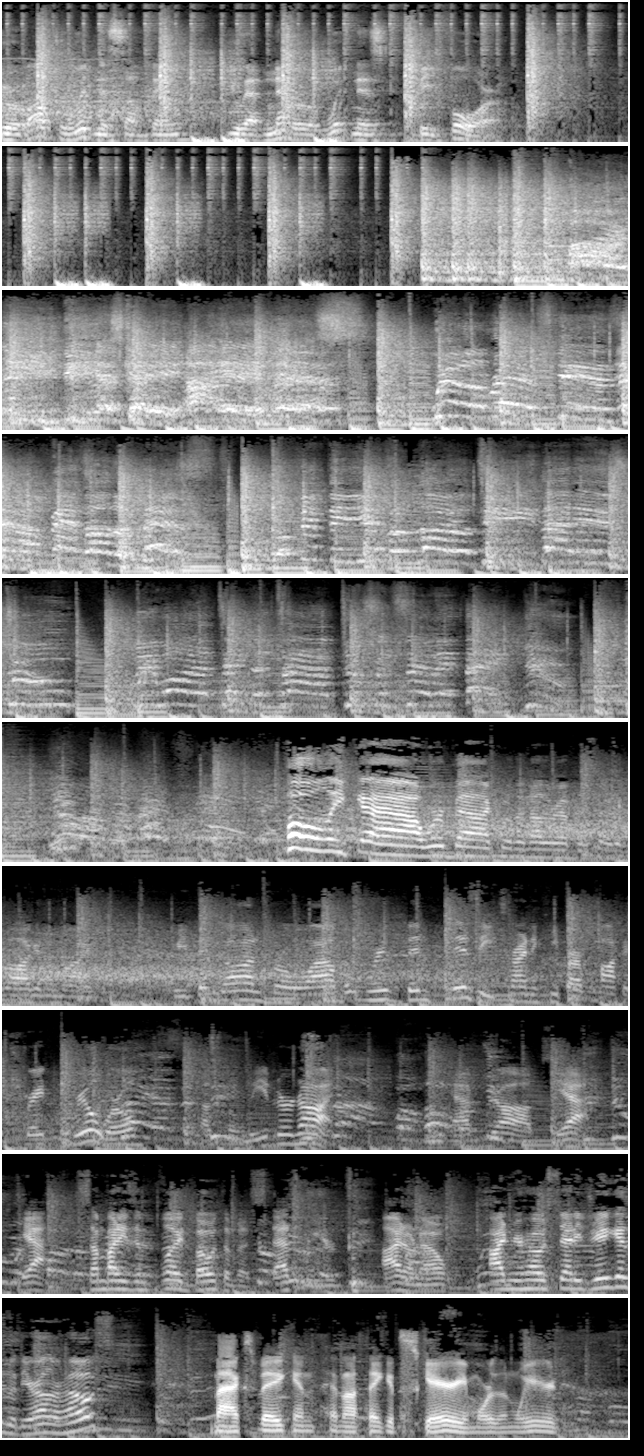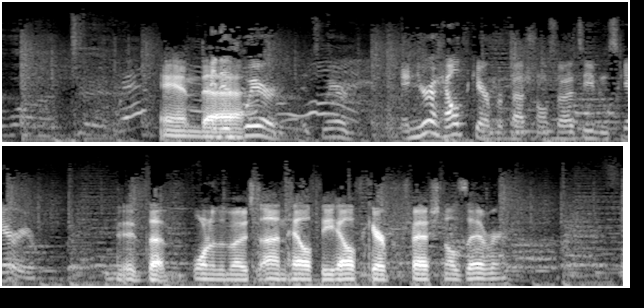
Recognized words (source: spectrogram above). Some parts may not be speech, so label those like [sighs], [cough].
You're about to witness something you have never witnessed before. Been busy trying to keep our pockets straight in the real world. Because believe it or not, we have jobs. Yeah, yeah. Somebody's employed both of us. That's weird. I don't know. I'm your host, Eddie Jenkins, with your other host. Max Bacon, and I think it's scary more than weird. And It uh, is weird. It's weird. And you're a healthcare professional, so it's even scarier. it's one of the most unhealthy healthcare professionals ever.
